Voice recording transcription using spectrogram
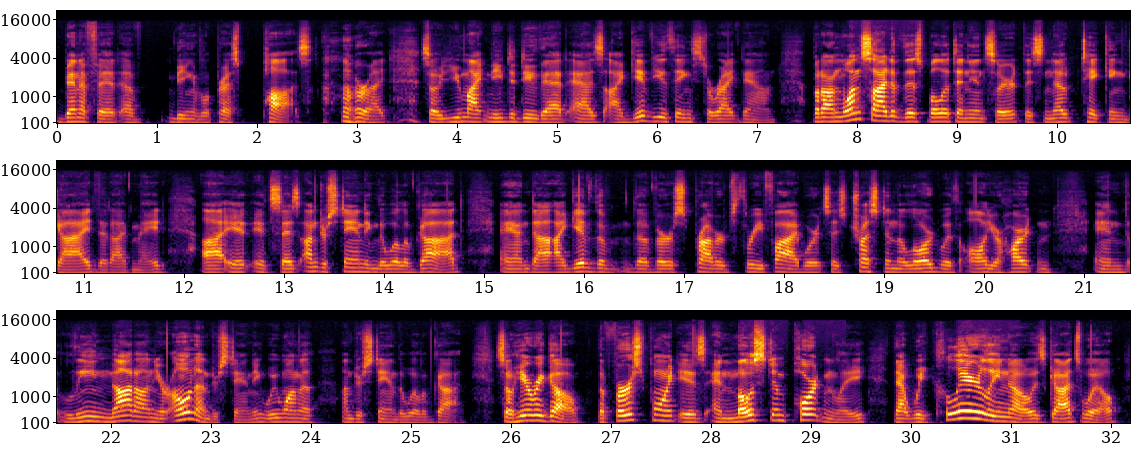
benefit of being able to press pause. All right. So you might need to do that as I give you things to write down. But on one side of this bulletin insert, this note taking guide that I've made, uh, it, it, says Understanding the Will of God. And uh, I give the, the verse Proverbs 3 5, where it says, Trust in the Lord with all your heart and, and lean not on your own understanding. We want to understand the will of God. So here we go. The first point is, and most importantly, that we clearly know is God's will,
